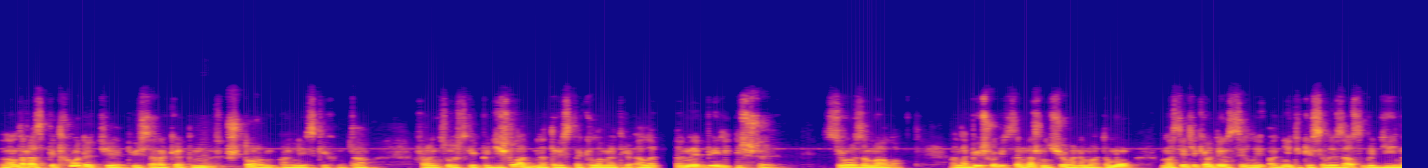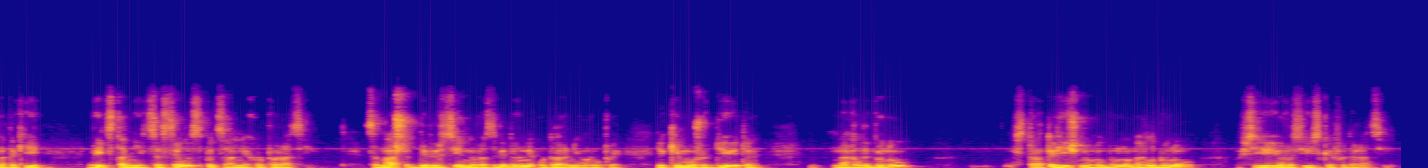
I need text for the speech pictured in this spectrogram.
Вона зараз підходить е, після ракет шторм англійських та французьких, підійшла на 300 кілометрів, але не більше цього замало. А на більшу відстань в нас нічого нема. Тому у нас є тільки один сили, одні тільки сили засоби дій на такій відстані це сили спеціальних операцій. Це наші диверсійно-розвідувальні ударні групи, які можуть діяти на глибину, стратегічну глибину, на глибину всієї Російської Федерації.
